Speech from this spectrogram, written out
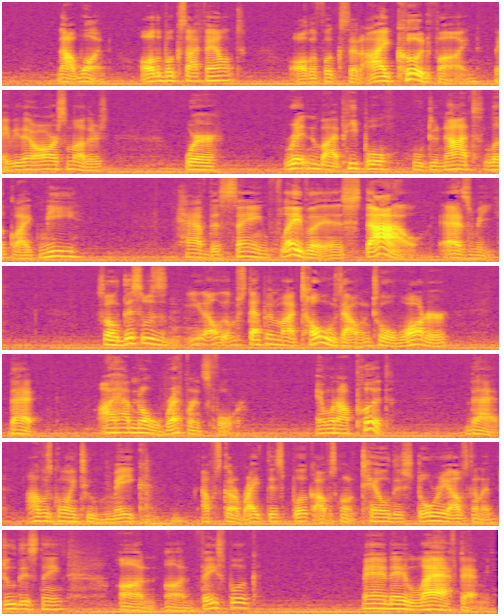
Not one. All the books I found, all the books that I could find, maybe there are some others, were written by people who do not look like me, have the same flavor and style as me. So this was, you know, I'm stepping my toes out into a water that I have no reference for. And when I put that I was going to make, I was going to write this book, I was going to tell this story, I was going to do this thing on on Facebook, man, they laughed at me.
